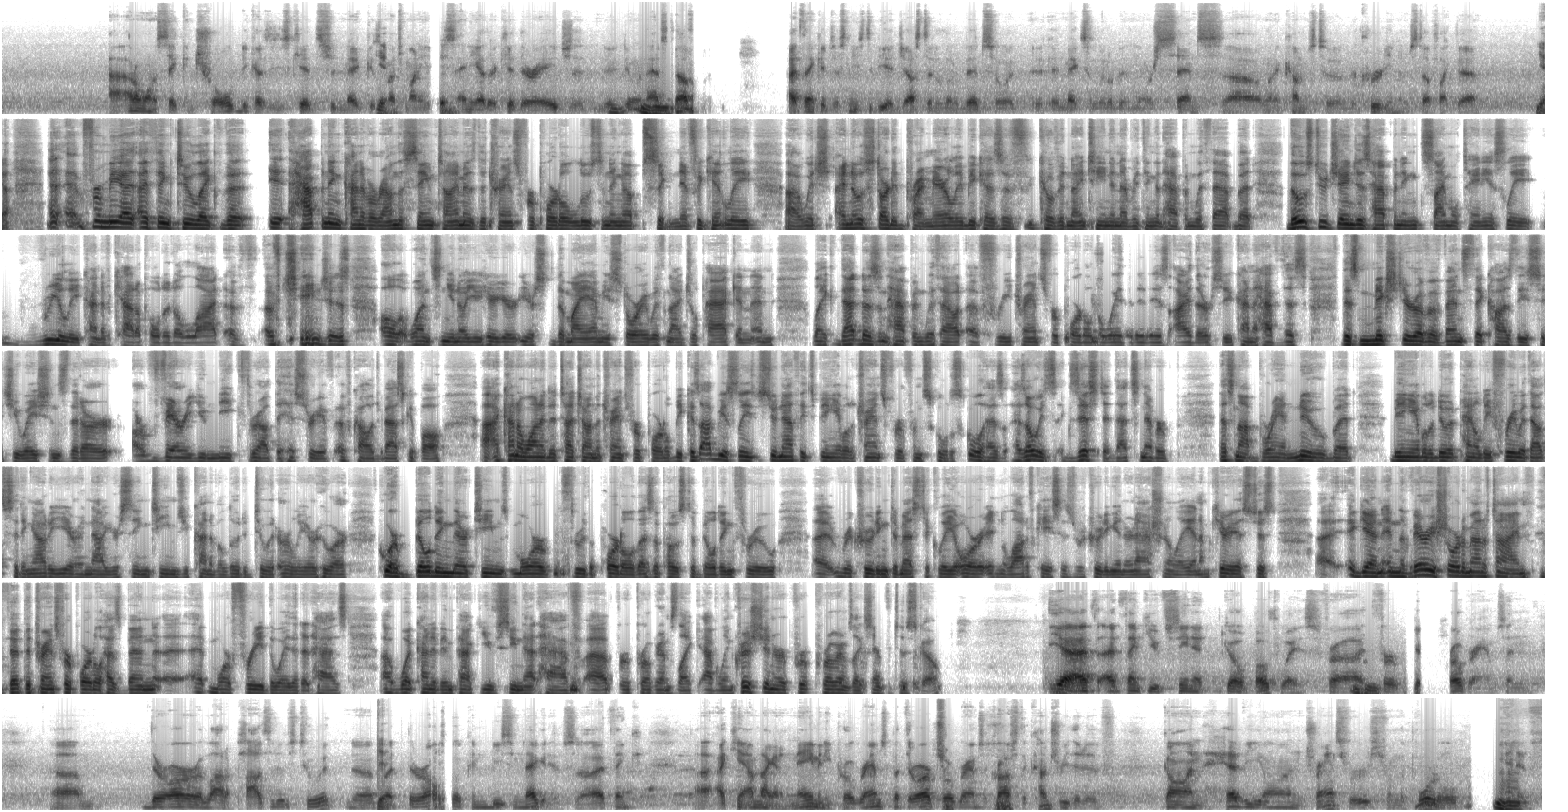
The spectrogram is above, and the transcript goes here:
I don't want to say controlled because these kids should make as yeah. much money as any other kid their age that they're doing mm-hmm. that stuff. I think it just needs to be adjusted a little bit so it, it, makes a little bit more sense uh, when it comes to recruiting and stuff like that. Yeah, and, and for me, I, I, think too, like the it happening kind of around the same time as the transfer portal loosening up significantly, uh, which I know started primarily because of COVID nineteen and everything that happened with that. But those two changes happening simultaneously really kind of catapulted a lot of of changes all at once. And you know, you hear your your the Miami story with Nigel Pack, and and like that doesn't happen without a free transfer portal the way that it is either. So you kind of have this this mixture of events that cause these situations that are are very unique throughout the history of, of college basketball. I kind of wanted to touch on the transfer portal because obviously student athletes being able to transfer from school to school has has always existed. That's never that's not brand new, but being able to do it penalty free without sitting out a year. And now you're seeing teams you kind of alluded to it earlier who are who are building their teams more through the portal as opposed to building through uh, recruiting domestically or in a lot of cases recruiting internationally. And i'm curious just uh, again in the very short amount of time that the transfer portal has been uh, more free the way that it has uh, what kind of impact you've seen that have uh, for programs like abilene christian or pr- programs like san francisco yeah, I, th- I, think you've seen it go both ways for uh, mm-hmm. for different programs, and um, there are a lot of positives to it, uh, yeah. but there also can be some negatives. Uh, I think uh, I can't. I'm not going to name any programs, but there are programs across the country that have gone heavy on transfers from the portal mm-hmm. and have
